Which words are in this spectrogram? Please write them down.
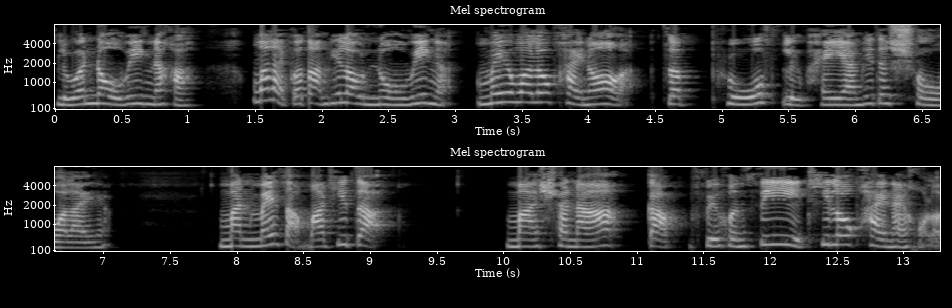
หรือว่า knowing นะคะ เมื่อไหร่ก็ตามที่เรา knowing อะไม่ว่าโลกภายนอกอะจะ proof หรือพยายามที่จะโชว์อะไรเนี่ย มันไม่สามารถที่จะมาชนะ กับ frequency ที่โลกภายในของเรา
